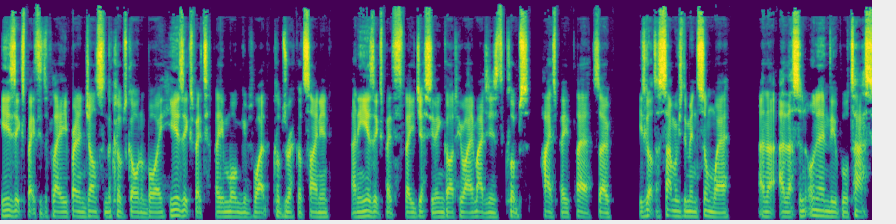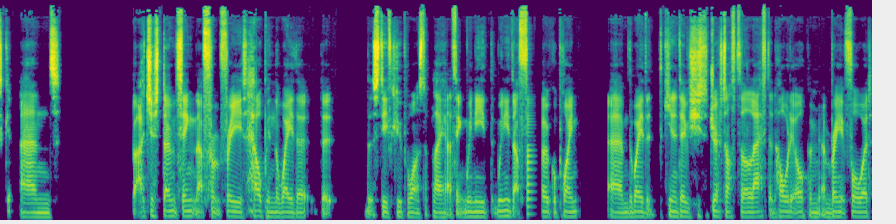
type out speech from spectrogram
he is expected to play Brennan Johnson, the club's golden boy. He is expected to play Morgan Gibbs White, the club's record signing. And he is expected to play Jesse Lingard, who I imagine is the club's highest paid player. So he's got to sandwich them in somewhere. And, that, and that's an unenviable task. And, but I just don't think that front three is helping the way that, that, that Steve Cooper wants to play. I think we need, we need that focal point. Um, the way that Keinan Davis used to drift off to the left and hold it up and, and bring it forward.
